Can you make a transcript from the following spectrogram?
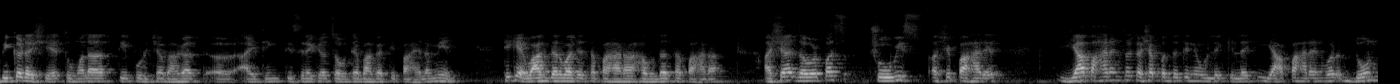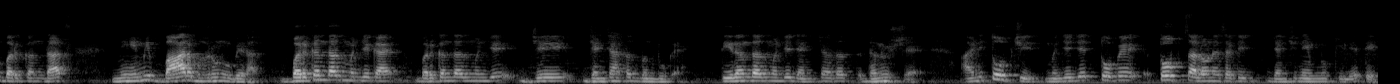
बिकट अशी आहे. तुम्हाला ती पुढच्या भागात आय थिंक तिसऱ्या किंवा चौथ्या भागात ती पाहायला मिळेल. ठीक आहे? वाघ दरवाजाचा पहारा हौदाचा पहारा अशा जवळपास चोवीस असे पहारे आहेत. या पहाऱ्यांचा कशा पद्धतीने उल्लेख केला आहे की या पहाऱ्यांवर दोन बरकंदाज नेहमी बार भरून उभे राहतात. बरकंदाज म्हणजे काय? बरकंदाज म्हणजे जे ज्यांच्या हातात बंदूक आहे. तीरंदाज म्हणजे ज्यांच्या हातात धनुष्य आहे. आणि तोपची म्हणजे जे तोपे तोप चालवण्यासाठी ज्यांची नेमणूक केली आहे ते.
